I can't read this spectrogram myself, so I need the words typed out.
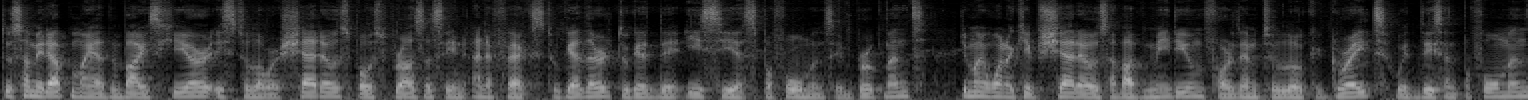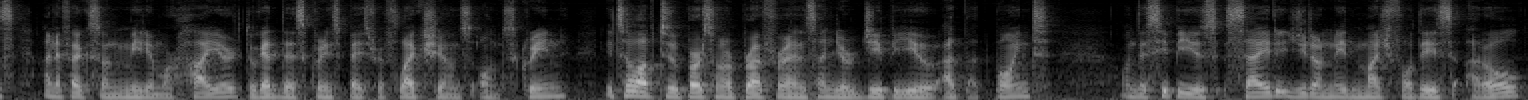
To sum it up, my advice here is to lower shadows, post-processing and effects together to get the easiest performance improvement. You might want to keep shadows above medium for them to look great with decent performance and effects on medium or higher to get the screen space reflections on screen. It's all up to personal preference and your GPU at that point. On the CPU's side, you don't need much for this at all.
